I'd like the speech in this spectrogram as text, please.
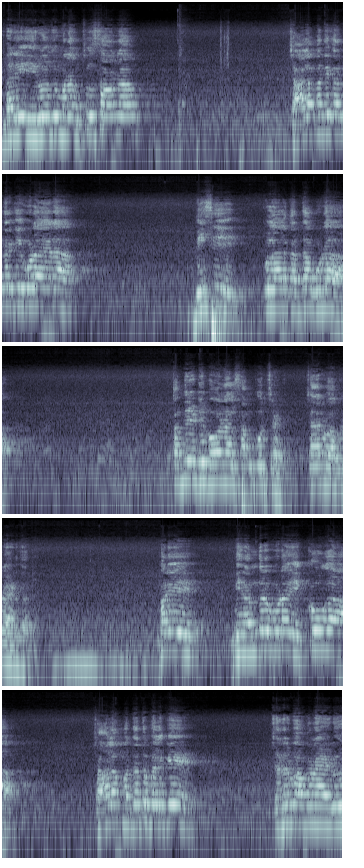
మరి ఈరోజు మనం చూస్తా ఉన్నాం చాలా మందికి అందరికీ కూడా ఆయన బీసీ కులాలకంతా కూడా కమ్యూనిటీ భవనాలు సమకూర్చాడు చంద్రబాబు నాయుడు గారు. మరి మీరందరూ కూడా ఎక్కువగా చాలా మద్దతు పలికే చంద్రబాబు నాయుడు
